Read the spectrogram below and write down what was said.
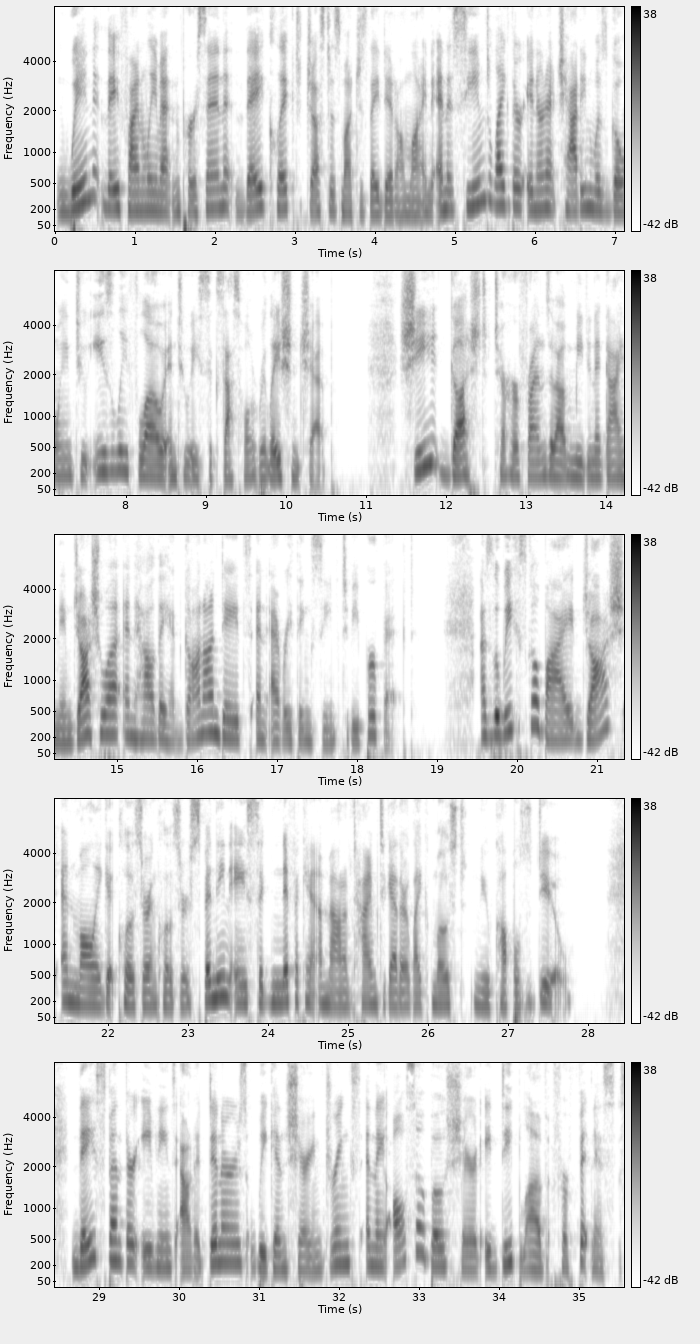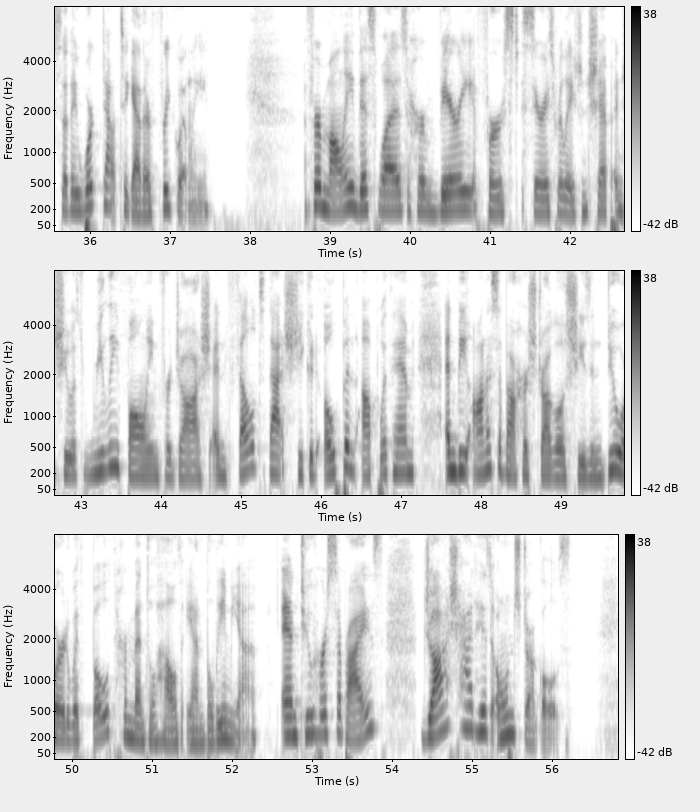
When they finally met in person, they clicked just as much as they did online, and it seemed like their internet chatting was going to easily flow into a successful relationship. She gushed to her friends about meeting a guy named Joshua and how they had gone on dates and everything seemed to be perfect. As the weeks go by, Josh and Molly get closer and closer, spending a significant amount of time together like most new couples do. They spent their evenings out at dinners, weekends sharing drinks, and they also both shared a deep love for fitness, so they worked out together frequently. For Molly, this was her very first serious relationship, and she was really falling for Josh and felt that she could open up with him and be honest about her struggles she's endured with both her mental health and bulimia. And to her surprise, Josh had his own struggles.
